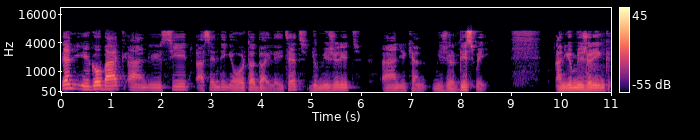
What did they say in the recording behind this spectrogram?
Then you go back and you see ascending aorta dilated, you measure it and you can measure this way. And you're measuring,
